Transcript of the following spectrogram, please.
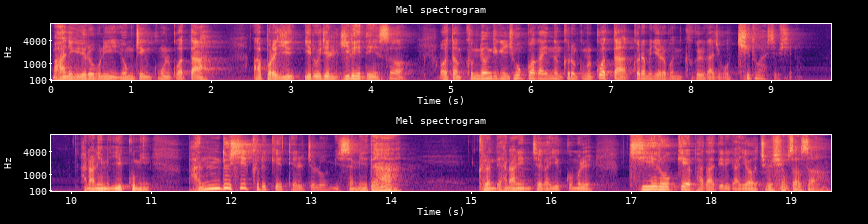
만약에 여러분이 영적인 꿈을 꿨다 앞으로 이루어질 일에 대해서 어떤 긍정적인 효과가 있는 그런 꿈을 꿨다 그러면 여러분 그걸 가지고 기도하십시오. 하나님 이 꿈이 반드시 그렇게 될 줄로 믿습니다 그런데 하나님 제가 이 꿈을 지혜롭게 받아들이게 하여 주시옵소서.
